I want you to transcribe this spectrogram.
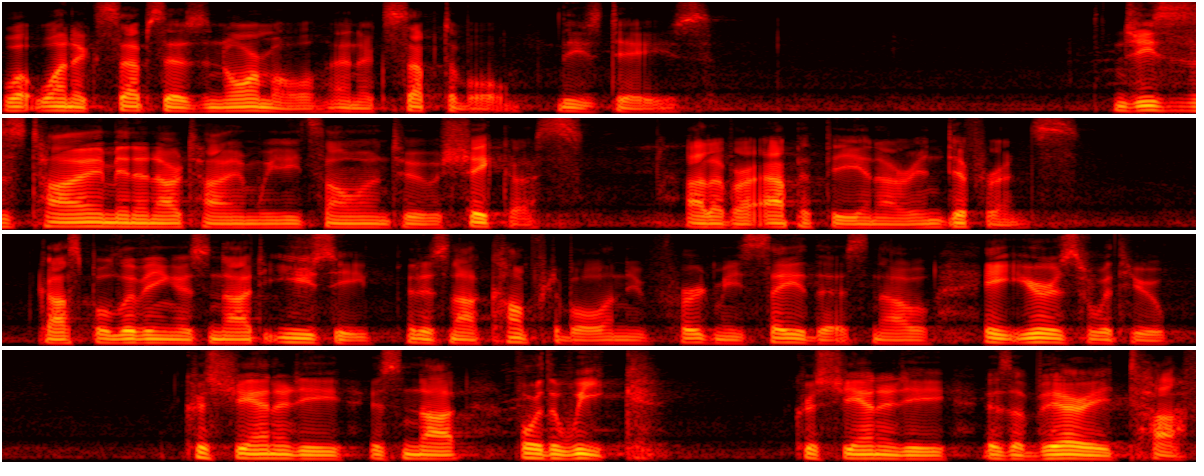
what one accepts as normal and acceptable these days. In Jesus' time and in our time, we need someone to shake us out of our apathy and our indifference. Gospel living is not easy, it is not comfortable, and you've heard me say this now eight years with you. Christianity is not for the weak. Christianity is a very tough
